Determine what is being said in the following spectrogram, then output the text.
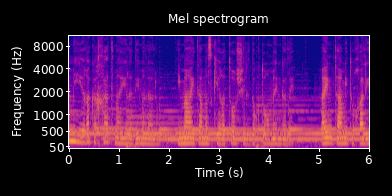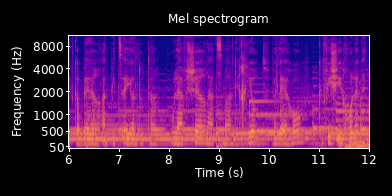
תמי היא רק אחת מהילדים הללו. אמה הייתה מזכירתו של דוקטור מנגלה. האם תמי תוכל להתגבר על פצעי ילדותה ולאפשר לעצמה לחיות ולאהוב כפי שהיא חולמת?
